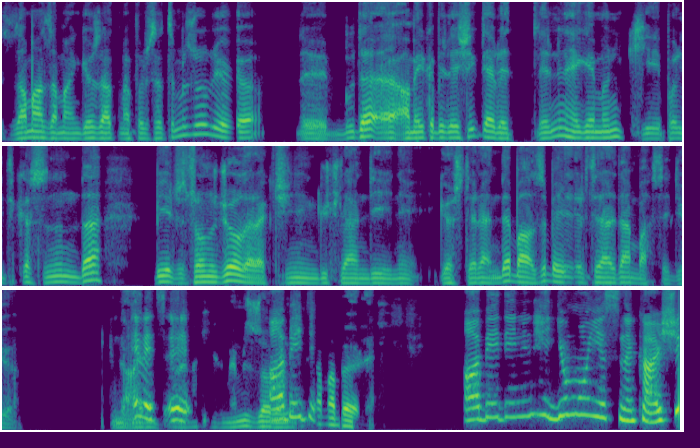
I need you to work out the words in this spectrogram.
zaman zaman göz atma fırsatımız oluyor. E, bu da e, Amerika Birleşik Devletleri'nin hegemonik politikasının da bir sonucu olarak Çin'in güçlendiğini gösteren de bazı belirtilerden bahsediyor. Şimdi Evet, e, girmemiz zor ABD ama böyle. ABD'nin hegemonyasına karşı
